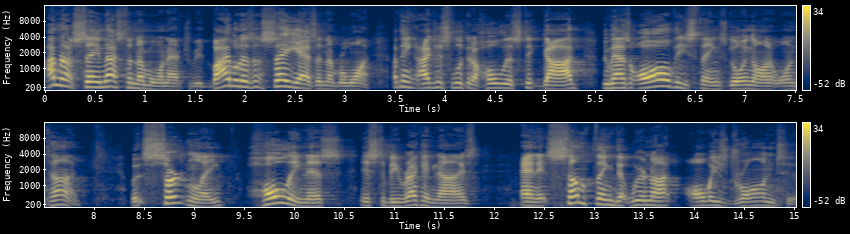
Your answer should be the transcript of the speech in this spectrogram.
I'm not saying that's the number one attribute. The Bible doesn't say he has a number one. I think I just look at a holistic God who has all these things going on at one time. But certainly, holiness is to be recognized, and it's something that we're not always drawn to.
